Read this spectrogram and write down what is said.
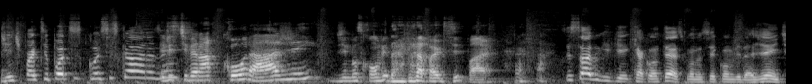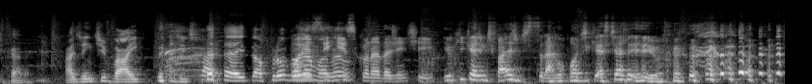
A gente participou com esses caras, hein? Eles tiveram a coragem de nos convidar para participar. Você sabe o que, que, que acontece quando você convida a gente, cara? A gente vai. A gente vai. Aí dá Corre problema, esse né? risco, né, da gente ir. E o que, que a gente faz? A gente estraga o podcast alheio.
